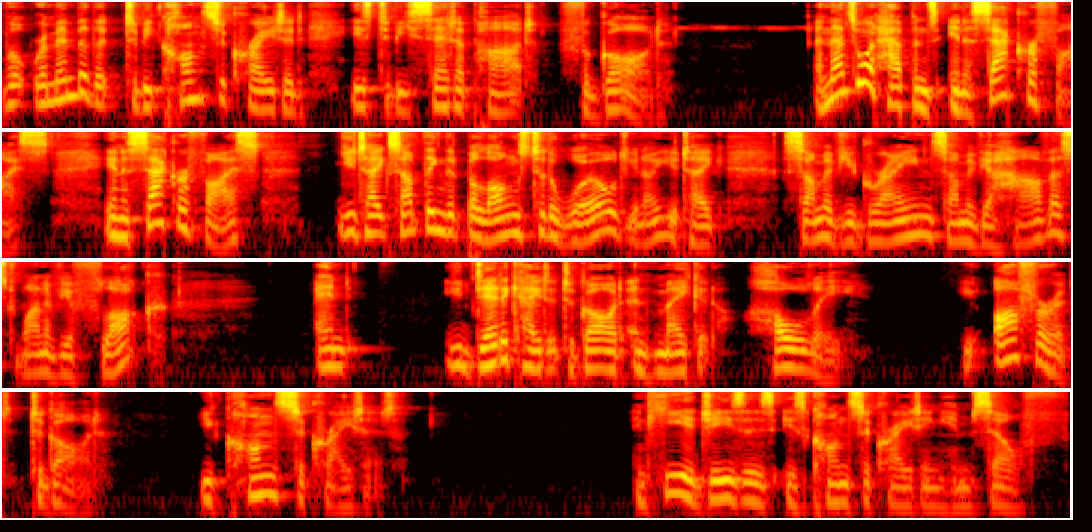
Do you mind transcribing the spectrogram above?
Well, remember that to be consecrated is to be set apart for God. And that's what happens in a sacrifice. In a sacrifice, you take something that belongs to the world, you know, you take some of your grain, some of your harvest, one of your flock, and you dedicate it to God and make it holy. You offer it to God. You consecrate it. And here Jesus is consecrating himself.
